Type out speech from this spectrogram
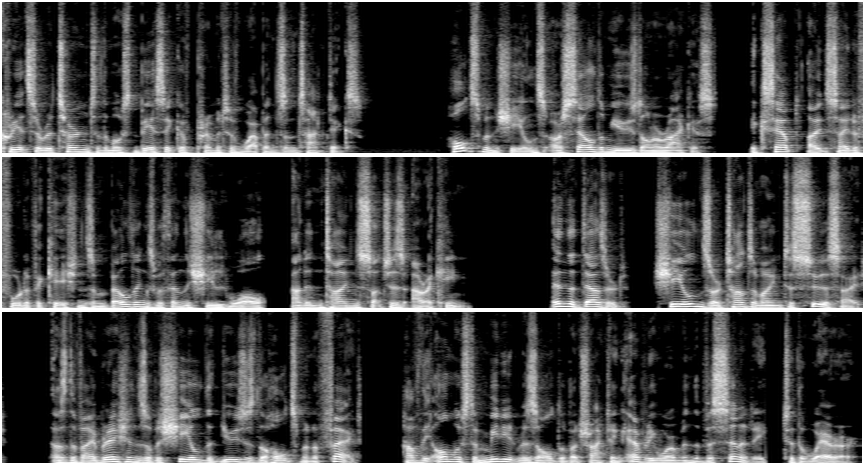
creates a return to the most basic of primitive weapons and tactics. Holtzman shields are seldom used on Arrakis except outside of fortifications and buildings within the shield wall and in towns such as Arrakeen. In the desert, shields are tantamount to suicide, as the vibrations of a shield that uses the Holtzman effect have the almost immediate result of attracting every worm in the vicinity to the wearer.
